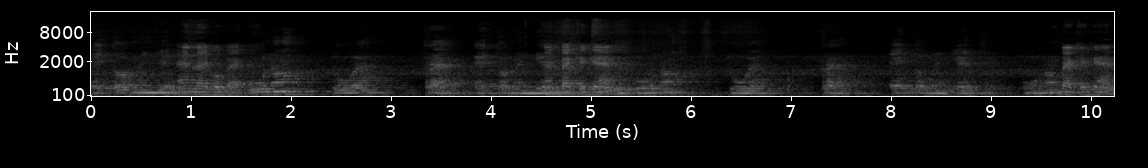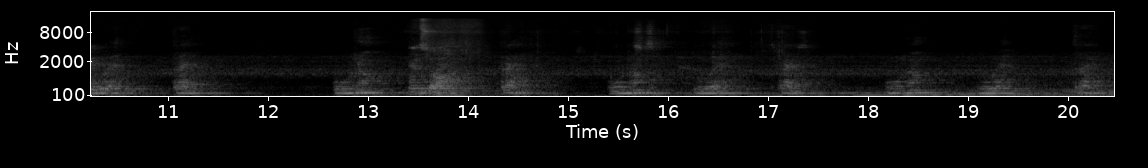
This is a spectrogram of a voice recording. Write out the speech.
E torno indietro. and I go back, Uno, due, tre. E torno indietro. and back again, Uno, due, tre. E torno indietro. Uno, back again, due, tre. Uno, and due, so on. tre. Uno, due, tre. Uno, due, tre.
